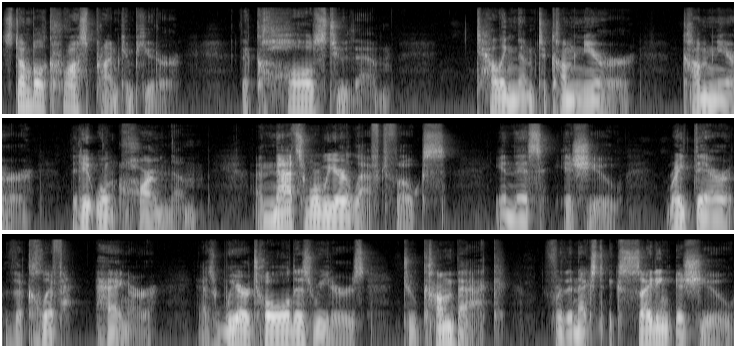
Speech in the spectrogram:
stumble across Prime Computer that calls to them, telling them to come nearer, come nearer, that it won't harm them. And that's where we are left, folks, in this issue. Right there, the cliffhanger, as we are told as readers to come back for the next exciting issue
